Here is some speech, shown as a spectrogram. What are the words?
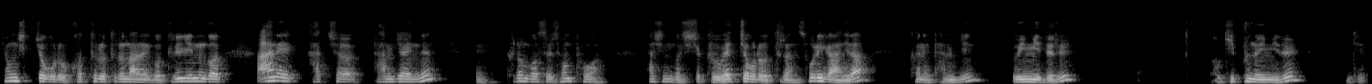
형식적으로 겉으로 드러나는 거 들리는 것 안에 갇혀 담겨 있는 네, 그런 것을 선포하 신 것이죠. 그 외적으로 드러난 소리가 아니라 그 안에 담긴 의미들을 더 깊은 의미를 이제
